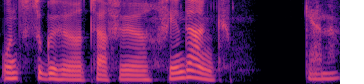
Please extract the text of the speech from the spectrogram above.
uns zugehört. Dafür vielen Dank. Gerne.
